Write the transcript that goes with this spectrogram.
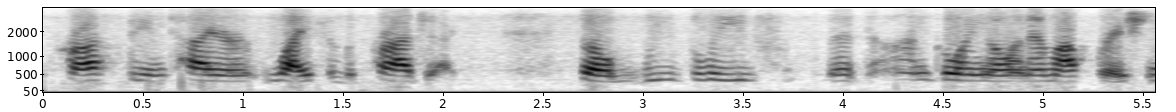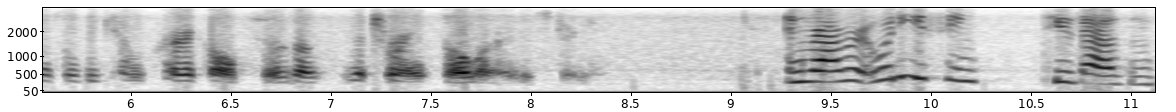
across the entire life of the project. So we believe that ongoing O&M operations will become critical to the maturing solar industry. And Robert, what do you think 2013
